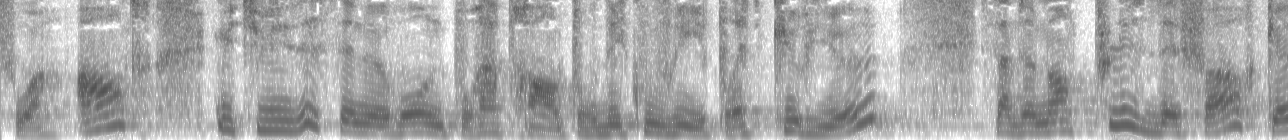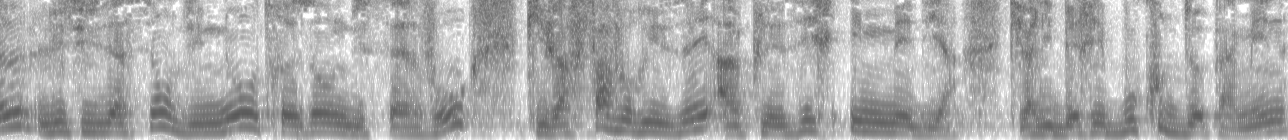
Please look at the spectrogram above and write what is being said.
choix entre utiliser ses neurones pour apprendre, pour découvrir, pour être curieux, ça demande plus d'efforts que l'utilisation d'une autre zone du cerveau qui va favoriser un plaisir immédiat, qui va libérer beaucoup de dopamine,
